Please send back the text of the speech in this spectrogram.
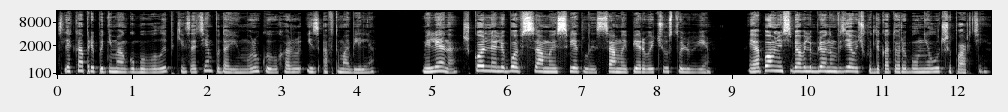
Слегка приподнимаю губы в улыбке, затем подаю ему руку и выхожу из автомобиля. Милена, школьная любовь – самые светлые, самые первые чувства любви. Я помню себя влюбленным в девочку, для которой был не лучшей партией.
